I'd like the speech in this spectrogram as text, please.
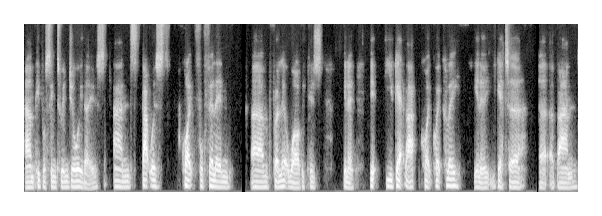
And people seem to enjoy those, and that was quite fulfilling um, for a little while because you know it, you get that quite quickly. You know, you get a, a, band,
